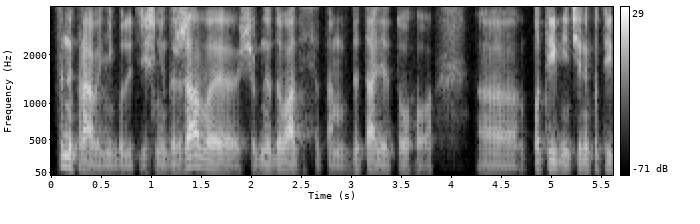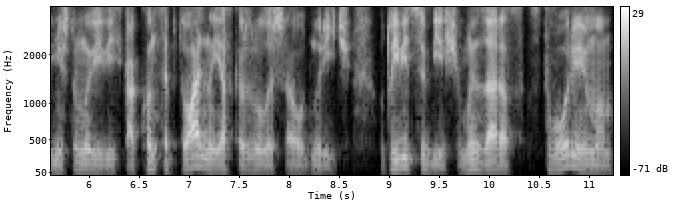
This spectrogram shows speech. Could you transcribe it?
Це неправильні будуть рішення держави, щоб не вдаватися там в деталі того, е, потрібні чи не потрібні штурмові війська. Концептуально я скажу лише одну річ: от уявіть собі, що ми зараз створюємо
